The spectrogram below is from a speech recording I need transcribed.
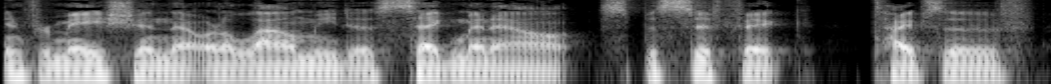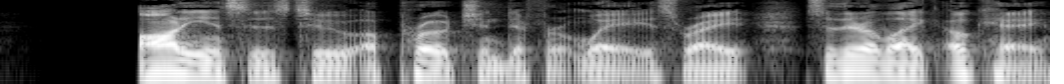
information that would allow me to segment out specific types of audiences to approach in different ways, right? So they're like, okay,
